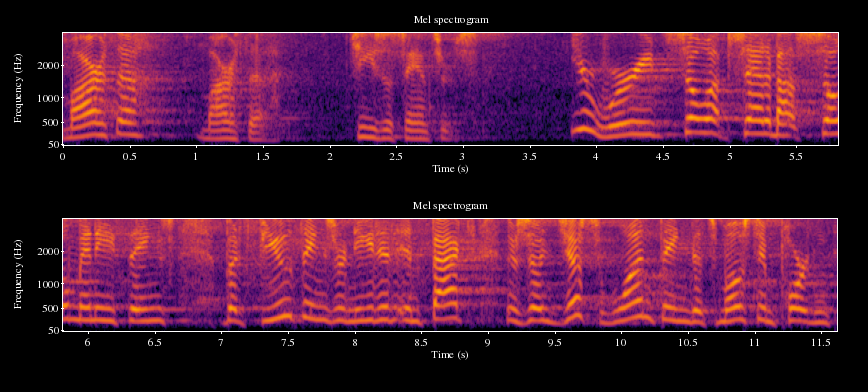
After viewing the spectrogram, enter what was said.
Martha, Martha, Jesus answers. You're worried, so upset about so many things, but few things are needed. In fact, there's just one thing that's most important,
